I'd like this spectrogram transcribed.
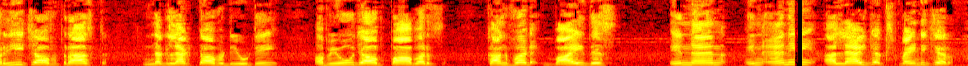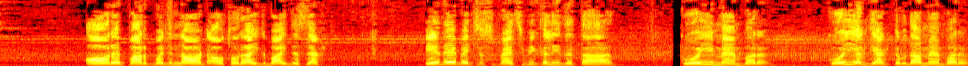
breach of trust neglect of duty abuse of powers conferred by this in an in any alleged expenditure or a purpose not authorized by this act ਇਹਦੇ ਵਿੱਚ ਸਪੈਸੀਫਿਕਲੀ ਦਿੱਤਾ, ਕੋਈ ਮੈਂਬਰ ਕੋਈ ਐਗਜ਼ੈਕਟਿਵ ਦਾ ਮੈਂਬਰ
